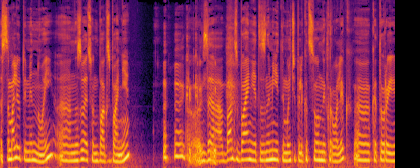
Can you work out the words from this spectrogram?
Самолет именной, э, называется он Бакс Банни. Да, Бакс Банни – это знаменитый мультипликационный кролик, э, который,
